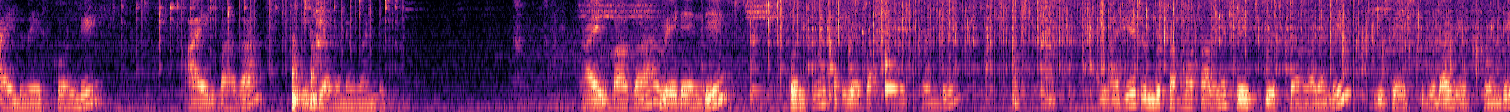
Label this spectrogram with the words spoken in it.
ఆయిల్ వేసుకోండి. ఆయిల్ బాగా హీట్ అవ్వనివ్వండి. ఆయిల్ బాగా వేడైంది. కొంచెం కరివేపాకు వేసుకోండి. అలాగే రెండు టమోటాలని పేస్ట్ చేస్తాం కదండి. ఈ పేస్ట్ కూడా వేసుకోండి.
